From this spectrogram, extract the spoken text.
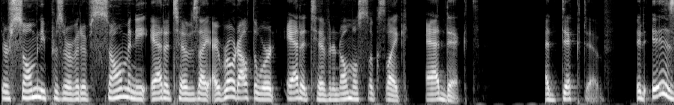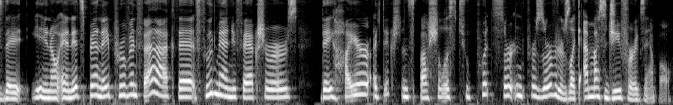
There's so many preservatives, so many additives. I, I wrote out the word additive and it almost looks like addict, addictive. It is they, you know, and it's been a proven fact that food manufacturers they hire addiction specialists to put certain preservatives, like MSG, for example,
